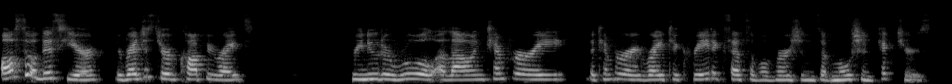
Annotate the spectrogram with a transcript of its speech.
Also this year, the Register of Copyrights renewed a rule allowing temporary the temporary right to create accessible versions of motion pictures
